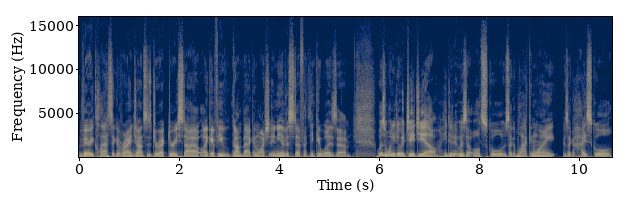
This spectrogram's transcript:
very classic of Rian Johnson's directory style. Like if you've gone back and watched any of his stuff, I think it was um, what was the one he did with JGL? He did it was an old school. It was like a black and white. It was like a high school,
